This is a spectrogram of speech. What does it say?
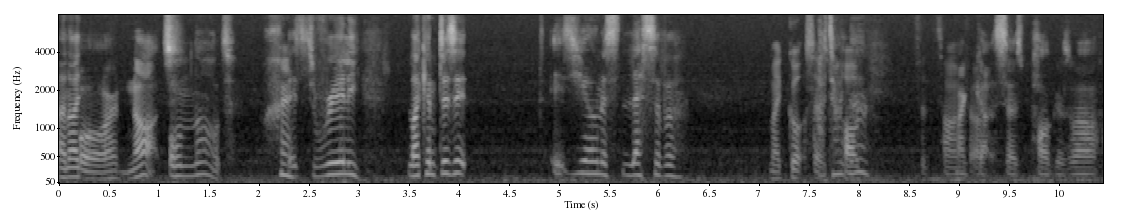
and I Or not. or not. it's really like, and does it? Is Jonas less of a? My gut I says don't Pog know. for the time My trial. gut says Pog as well.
